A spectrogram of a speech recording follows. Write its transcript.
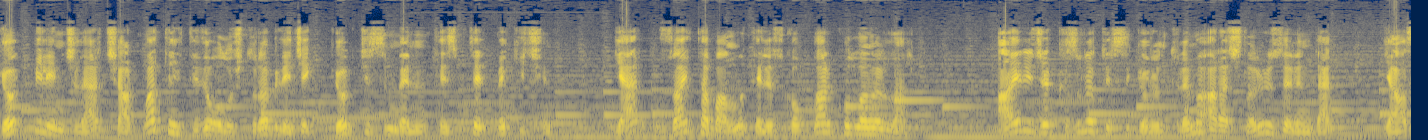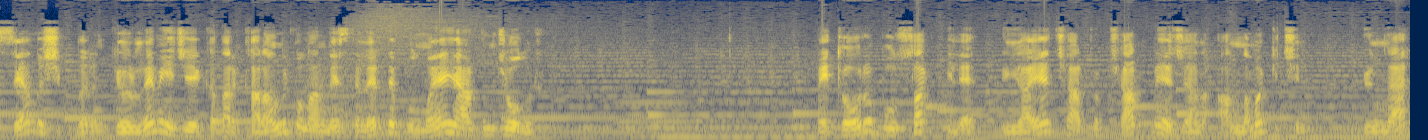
Gökbilimciler çarpma tehdidi oluşturabilecek gök cisimlerini tespit etmek için yer uzay tabanlı teleskoplar kullanırlar. Ayrıca kızılötesi görüntüleme araçları üzerinden yansıyan ışıkların görülemeyeceği kadar karanlık olan nesneleri de bulmaya yardımcı olur. Meteoru bulsak bile dünyaya çarpıp çarpmayacağını anlamak için günler,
